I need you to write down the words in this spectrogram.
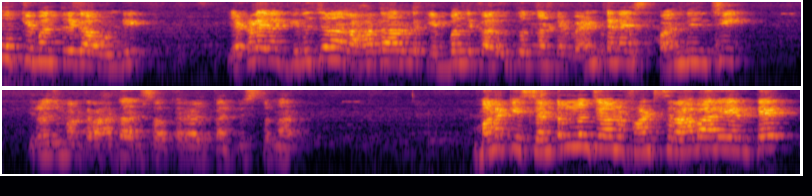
ముఖ్యమంత్రిగా ఉండి ఎక్కడైనా గిరిజన రహదారులకు ఇబ్బంది కలుగుతుందంటే వెంటనే స్పందించి ఈరోజు మనకు రహదారి సౌకర్యాలు కల్పిస్తున్నారు. మనకి సెంట్రల్ నుంచి ఏమైనా ఫండ్స్ రావాలి అంటే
